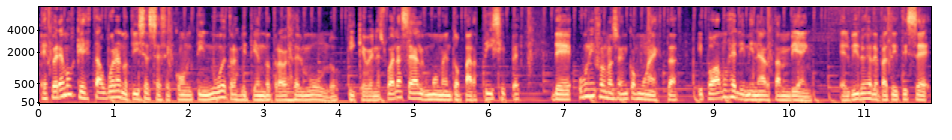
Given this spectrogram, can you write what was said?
Esperemos que esta buena noticia se, se continúe transmitiendo a través del mundo y que Venezuela sea algún momento partícipe de una información como esta y podamos eliminar también el virus de la hepatitis C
